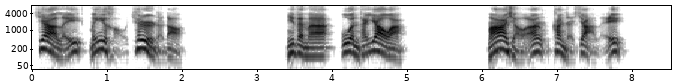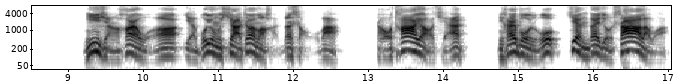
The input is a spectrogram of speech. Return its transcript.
夏雷没好气儿的道：“你怎么不问他要啊？”马小安看着夏雷：“你想害我，也不用下这么狠的手吧？找他要钱，你还不如现在就杀了我。”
